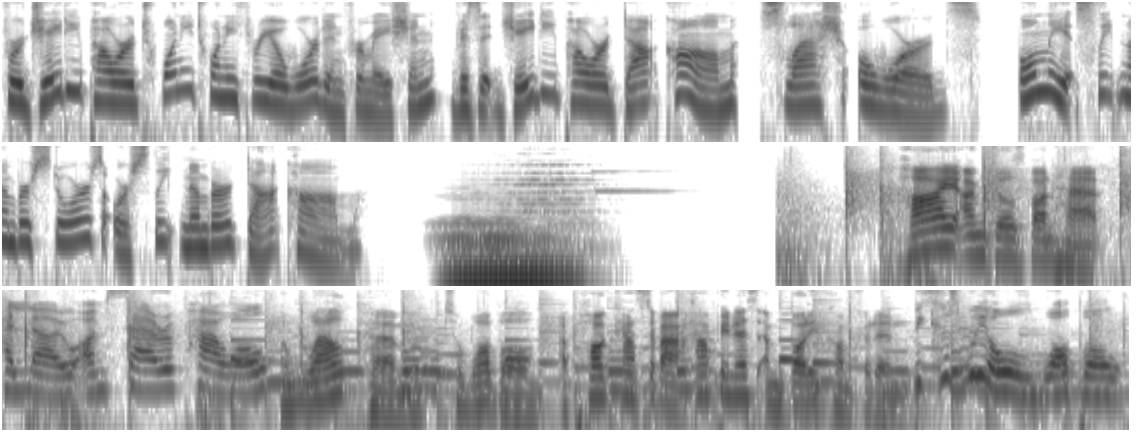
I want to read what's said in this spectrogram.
For JD Power 2023 award information, visit jdpower.com/awards. Only at Sleep Number stores or sleepnumber.com. Hi, I'm Jules Von Hep, Hello, I'm Sarah Powell. and welcome to Wobble, a podcast about happiness and body confidence. Because we all wobble.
